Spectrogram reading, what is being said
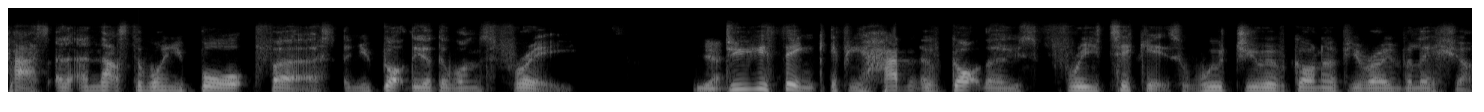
pass, and, and that's the one you bought first, and you got the other ones free. Yeah. Do you think if you hadn't have got those free tickets, would you have gone of your own volition?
